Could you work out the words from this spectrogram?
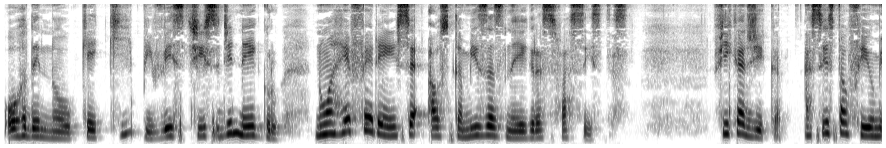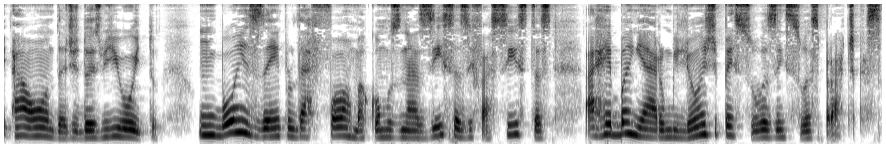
ordenou que a equipe vestisse de negro, numa referência aos camisas negras fascistas. Fica a dica: assista ao filme A Onda, de 2008, um bom exemplo da forma como os nazistas e fascistas arrebanharam milhões de pessoas em suas práticas.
